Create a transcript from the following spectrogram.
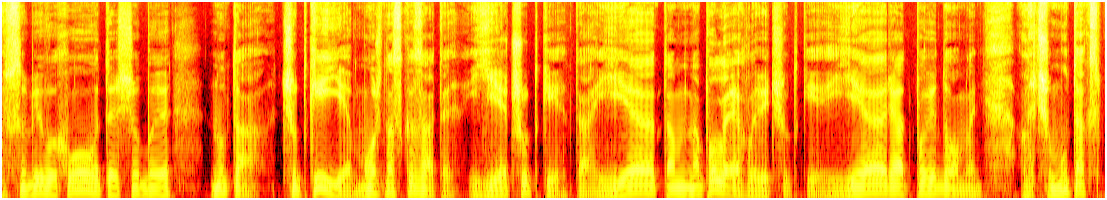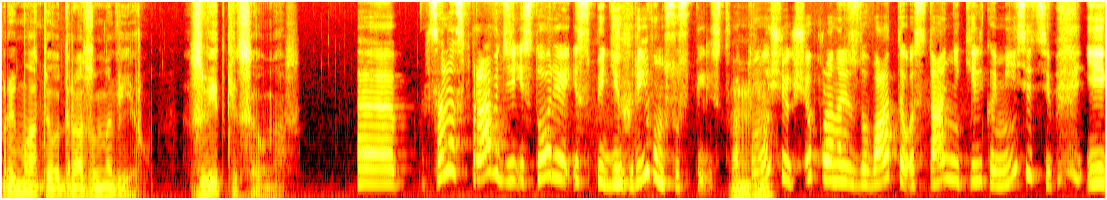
в собі виховувати, щоб ну та чутки є, можна сказати, є чутки, та є там наполегливі чутки, є ряд повідомлень. Але чому так сприймати одразу на віру? Звідки це у нас? Е, це насправді історія із підігрівом суспільства, mm-hmm. тому що якщо проаналізувати останні кілька місяців і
